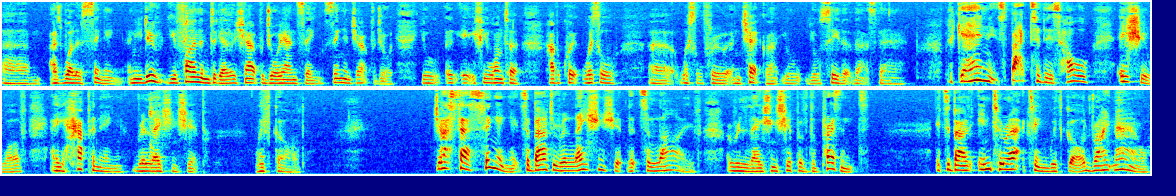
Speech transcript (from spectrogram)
um, as well as singing. And you do you find them together: shout for joy and sing, sing and shout for joy. You'll if you want to have a quick whistle uh, whistle through and check that, you'll you'll see that that's there. But again, it's back to this whole issue of a happening relationship with God. Just as singing, it's about a relationship that's alive, a relationship of the present. It's about interacting with God right now.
